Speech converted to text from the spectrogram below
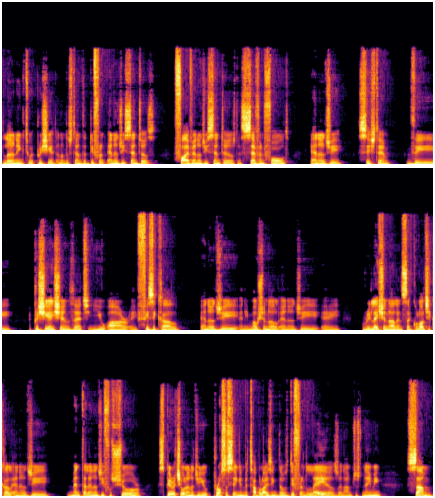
learning to appreciate and understand the different energy centers, five energy centers, the sevenfold energy system, the appreciation that you are a physical energy, an emotional energy, a relational and psychological energy, mental energy for sure, spiritual energy, you processing and metabolizing those different layers, and I'm just naming some.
